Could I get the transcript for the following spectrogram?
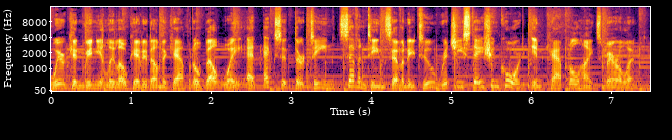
We're conveniently located on the Capitol Beltway at Exit 13, 1772 Ritchie Station Court in Capitol Heights, Maryland.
